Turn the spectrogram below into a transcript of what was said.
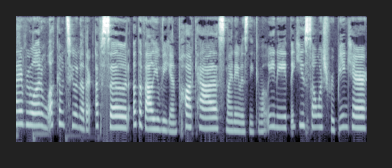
Hi, everyone. Welcome to another episode of the Value Vegan Podcast. My name is Nika Moini. Thank you so much for being here.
